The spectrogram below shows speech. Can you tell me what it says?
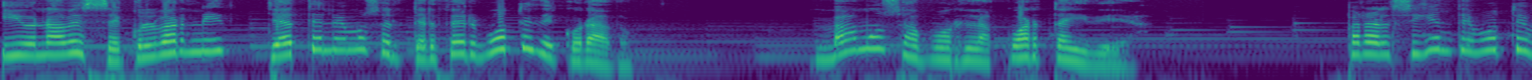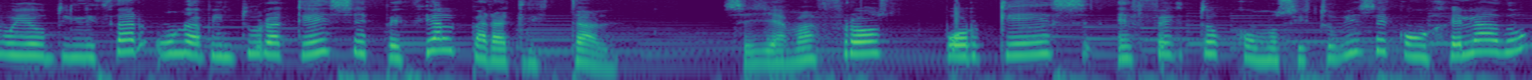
Y una vez seco el barniz ya tenemos el tercer bote decorado. Vamos a por la cuarta idea. Para el siguiente bote voy a utilizar una pintura que es especial para cristal. Se llama Frost porque es efecto como si estuviese congelado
